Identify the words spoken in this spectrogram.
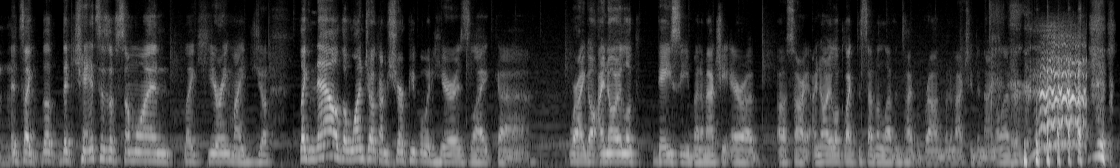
Mhm. it's like the the chances of someone like hearing my joke like now the one joke i'm sure people would hear is like uh where i go i know i look desi but i'm actually arab oh sorry. I know i look like the 7-eleven type of brown but i'm actually the 9-11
